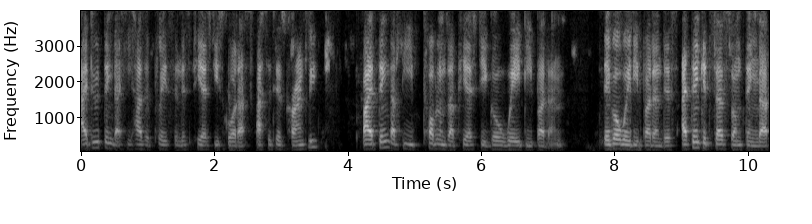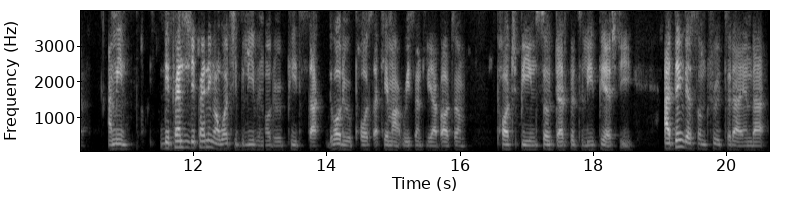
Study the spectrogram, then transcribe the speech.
I do think that he has a place in this PSG squad as, as it is currently. But I think that the problems at PSG go way deeper than they go way deeper than this. I think it says something that I mean, depending depending on what you believe in all the repeats that all the reports that came out recently about um Poch being so desperate to leave PSG. I think there's some truth to that in that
